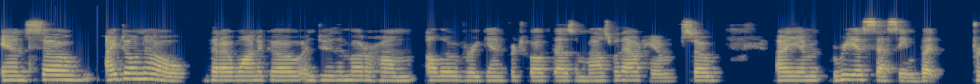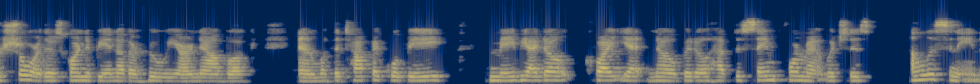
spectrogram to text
And so I don't know that I want to go and do the motorhome all over again for 12,000 miles without him. So I am reassessing, but for sure, there's going to be another Who We Are Now book. And what the topic will be, maybe I don't quite yet know, but it'll have the same format, which is a listening,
